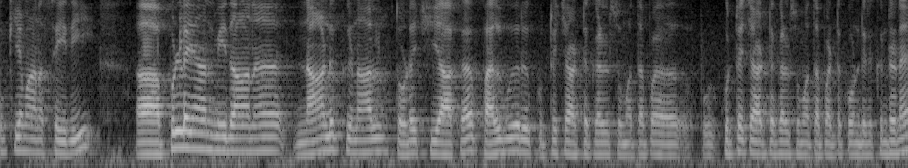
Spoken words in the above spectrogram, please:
முக்கியமான செய்தி பிள்ளையான் மீதான நாளுக்கு நாள் தொடர்ச்சியாக பல்வேறு குற்றச்சாட்டுகள் சுமத்தப்ப குற்றச்சாட்டுகள் சுமத்தப்பட்டு கொண்டிருக்கின்றன.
